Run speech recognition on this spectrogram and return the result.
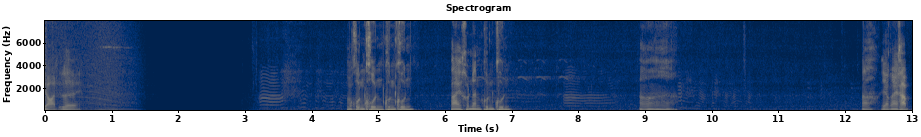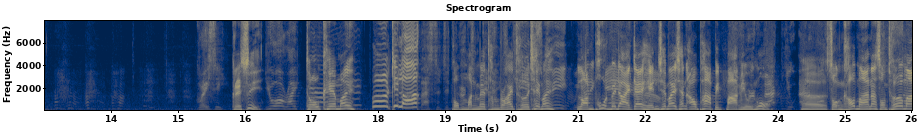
จอดเลย คุ้นคุ้นคุ้นคุ้นชายคนนั้นคุ้นคุ้นอ่าอะยังไงครับ Gracie, เกรซี่ you all right? เธอโอเคไหมเออที่รัก Bastard didn't ผม hurt มัน you. ไม่ได้ทำร้ายเธอใช่ไหม หล่อนพูดไม่ได้แกเห็นใช่ไหม ฉันเอาผ้าปิดปากอยู่ไอ้โง่ เออ ส่งเขามานะ ส่งเธอมา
